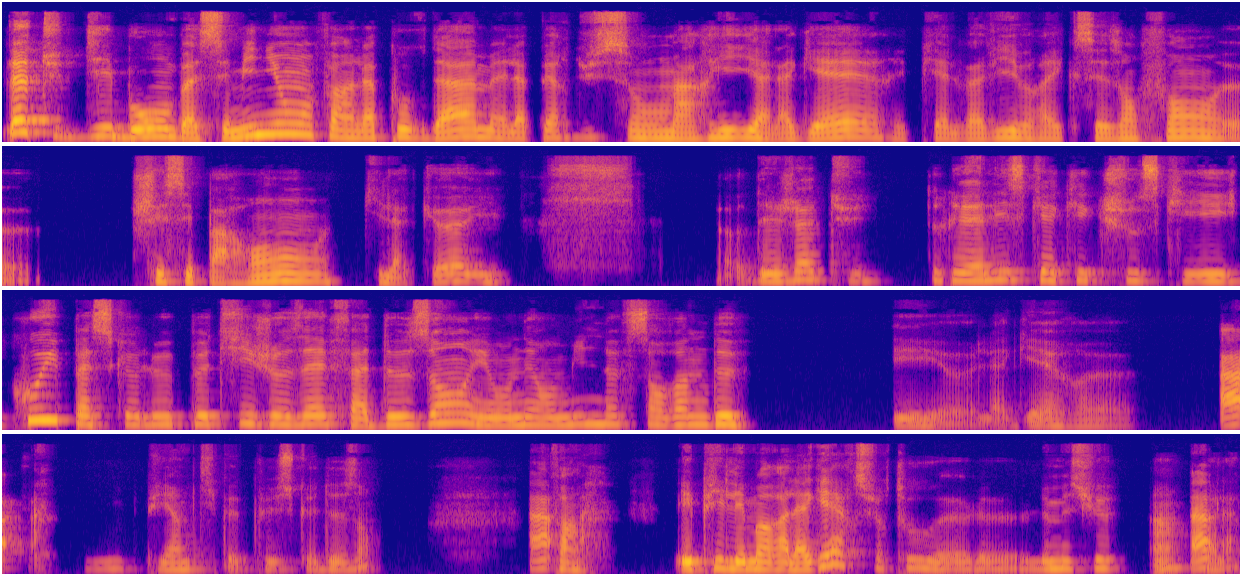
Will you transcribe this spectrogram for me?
là tu te dis, bon, bah c'est mignon, enfin la pauvre dame, elle a perdu son mari à la guerre, et puis elle va vivre avec ses enfants euh, chez ses parents qui l'accueillent. Alors déjà, tu réalises qu'il y a quelque chose qui couille parce que le petit Joseph a 2 ans et on est en 1922. Et euh, la guerre euh, Ah, finit depuis un petit peu plus que deux ans. ah, Enfin, et puis il est mort à la guerre, surtout, le, le monsieur. hein, Ah. voilà.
